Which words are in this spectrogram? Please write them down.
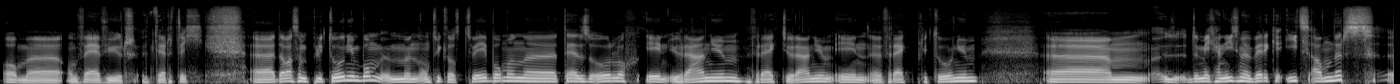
om, om 5 uur 30. dat was een plutoniumbom. Men ontwikkelt twee bommen tijdens de oorlog. Eén uranium, verrijkt uranium, één verrijkt plutonium. Um, de mechanismen werken iets anders. Uh,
